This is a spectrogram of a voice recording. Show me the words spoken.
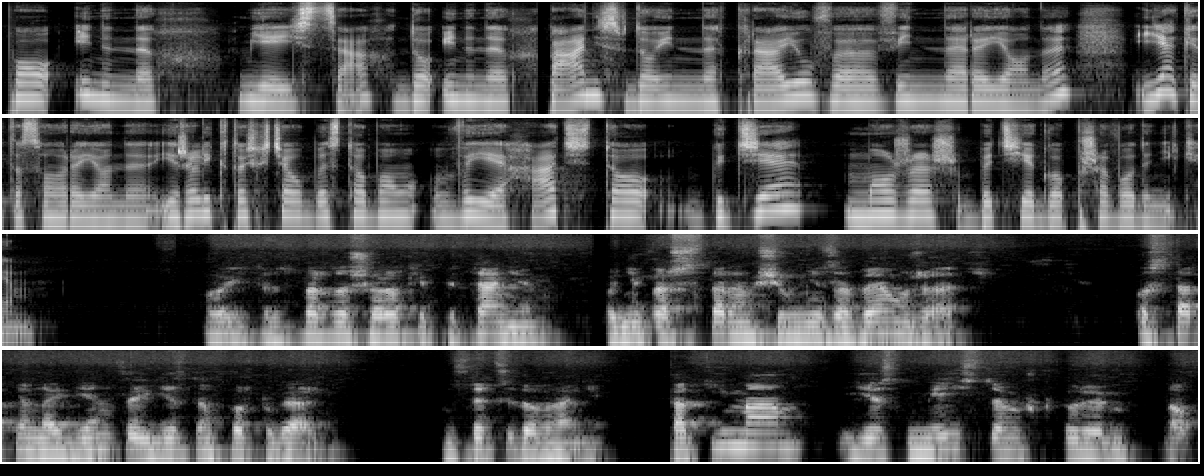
po innych miejscach, do innych państw, do innych krajów, w inne rejony. I jakie to są rejony? Jeżeli ktoś chciałby z Tobą wyjechać, to gdzie możesz być jego przewodnikiem? Oj, to jest bardzo szerokie pytanie, ponieważ staram się nie zawężać. Ostatnio najwięcej jestem w Portugalii. Zdecydowanie. Fatima jest miejscem, w którym no,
